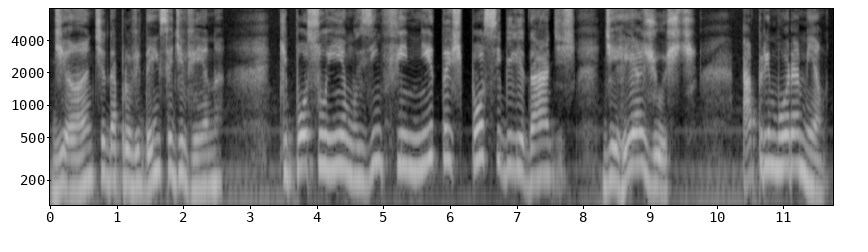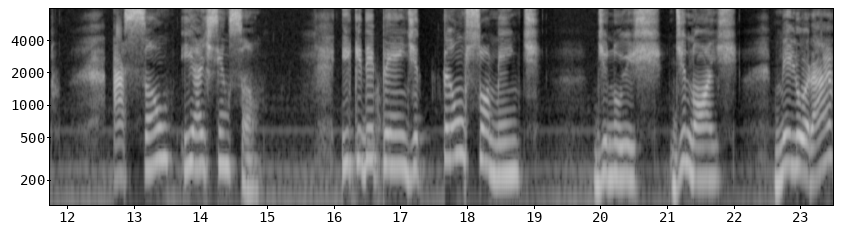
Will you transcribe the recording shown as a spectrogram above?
diante da providência divina que possuímos infinitas possibilidades de reajuste, aprimoramento, ação e ascensão, e que depende tão somente de nos de nós melhorar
